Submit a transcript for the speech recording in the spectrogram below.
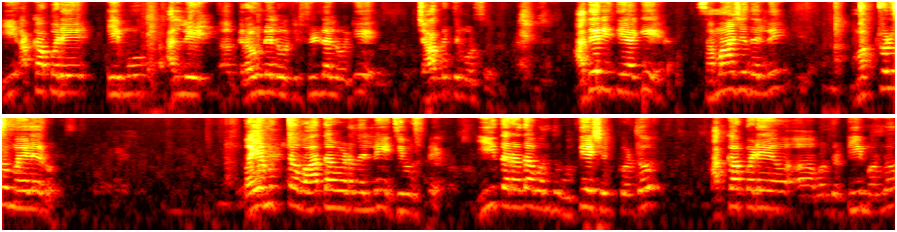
ಈ ಅಕ್ಕಪಡೆ ಟೀಮು ಅಲ್ಲಿ ಗ್ರೌಂಡ್ ಅಲ್ಲಿ ಹೋಗಿ ಫೀಲ್ಡ್ ಅಲ್ಲಿ ಹೋಗಿ ಜಾಗೃತಿ ಮೂಡಿಸೋದು. ಅದೇ ರೀತಿಯಾಗಿ ಸಮಾಜದಲ್ಲಿ ಮಕ್ಕಳು ಮಹಿಳೆಯರು ಭಯಮುಕ್ತ ವಾತಾವರಣದಲ್ಲಿ ಜೀವಿಸಬೇಕು. ಈ ತರದ ಒಂದು ಉದ್ದೇಶ ಇಟ್ಕೊಂಡು ಅಕ್ಕಪಡೆ ಒಂದು ಟೀಮ್ ಅನ್ನು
